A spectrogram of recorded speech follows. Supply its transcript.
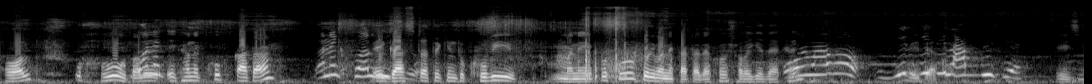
ফল। উহু তবে এখানে খুব কাটা। এই গাছটাতে কিন্তু খুবই মানে প্রচুর পরিমাণে কাটা দেখো সবাইকে দেখাই। এই যে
